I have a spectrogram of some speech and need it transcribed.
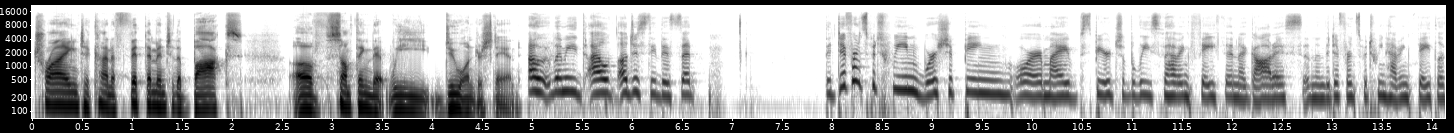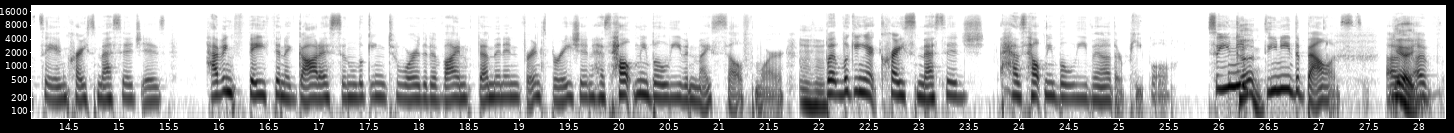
trying to kind of fit them into the box of something that we do understand. Oh, let me. I'll. I'll just say this: that the difference between worshiping or my spiritual beliefs, having faith in a goddess, and then the difference between having faith, let's say, in Christ's message, is having faith in a goddess and looking toward the divine feminine for inspiration has helped me believe in myself more. Mm-hmm. But looking at Christ's message has helped me believe in other people. So you need Good. you need the balance of, Yeah. of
